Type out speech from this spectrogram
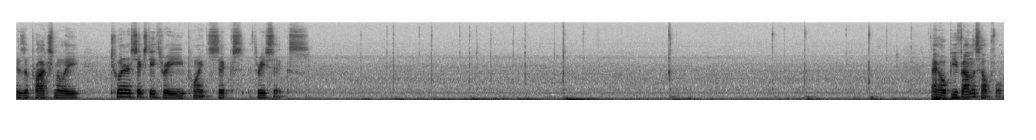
is approximately 263.636. I hope you found this helpful.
